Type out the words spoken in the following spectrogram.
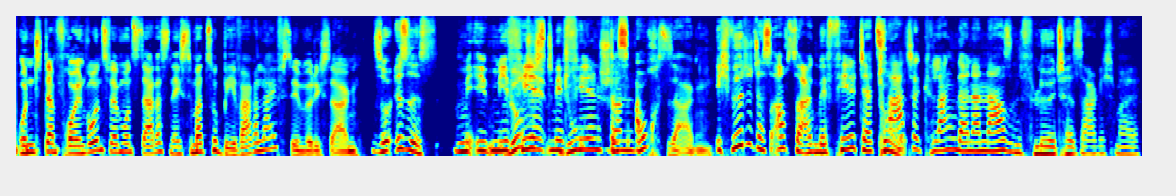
Und dann freuen wir uns, wenn wir uns da das nächste Mal zur B-Ware live sehen, würde ich sagen. So ist es. Mir, mir, fehl, mir du fehlen schon. das auch sagen? Ich würde das auch sagen. Mir fehlt der zarte Toll. Klang deiner Nasenflöte, sage ich mal.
